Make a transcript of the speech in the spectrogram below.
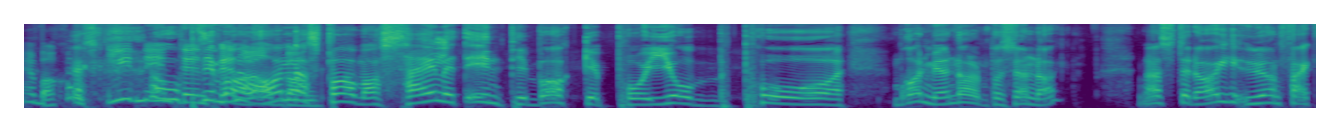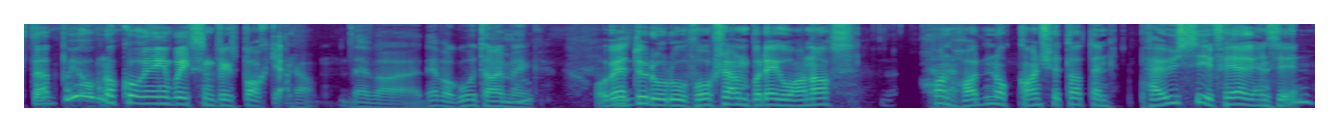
Jeg bare kom sklidende inn til en Optimal! treneravgang. Anders Parma seilet inn tilbake på jobb på Brann Mjøndalen på søndag. Neste dag uanfektet på jobb når Kåre Ingebrigtsen fikk sparken. Ja, det var, det var god timing. Og vet du, Dodo, forskjellen på deg og Anders? Han hadde nok kanskje tatt en pause i ferien sin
